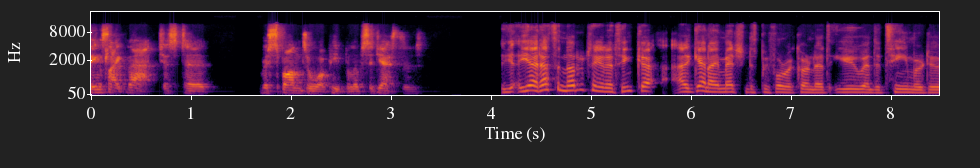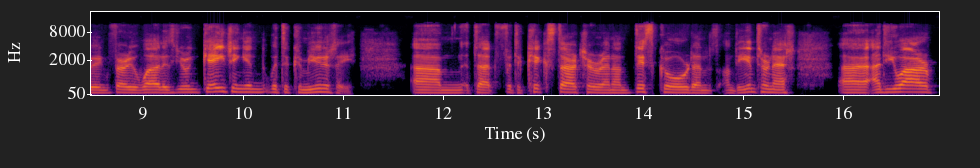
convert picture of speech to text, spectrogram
things like that, just to respond to what people have suggested. Yeah, that's another thing. And I think uh, again, I mentioned this before recording that you and the team are doing very well. Is you're engaging in with the community. Um, that for the Kickstarter and on Discord and on the internet, uh, and you are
